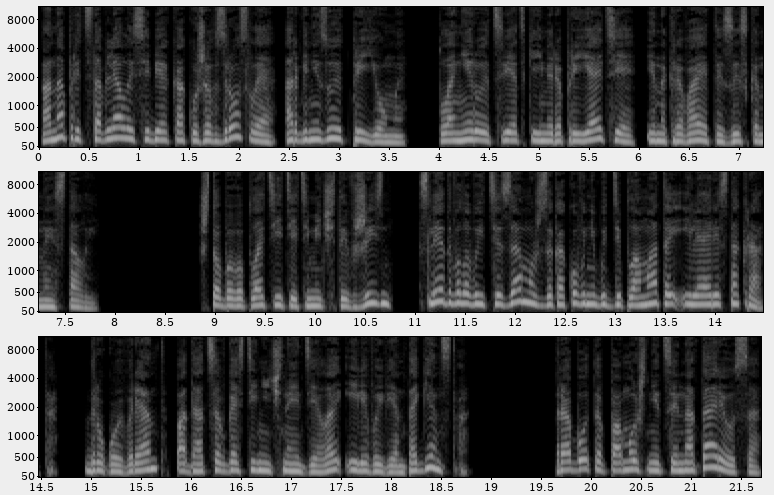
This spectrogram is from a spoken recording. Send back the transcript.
она представляла себе, как уже взрослая организует приемы, планирует светские мероприятия и накрывает изысканные столы. Чтобы воплотить эти мечты в жизнь, следовало выйти замуж за какого-нибудь дипломата или аристократа. Другой вариант — податься в гостиничное дело или в ивент-агентство. Работа помощницей нотариуса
